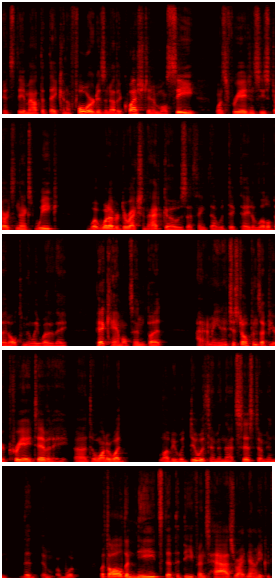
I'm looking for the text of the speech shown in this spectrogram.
it's the amount that they can afford, is another question, and we'll see once free agency starts next week. What, whatever direction that goes, I think that would dictate a little bit ultimately whether they pick Hamilton, but I mean, it just opens up your creativity uh, to wonder what Lovie would do with him in that system, and the and w- with all the needs that the defense has right now, he could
